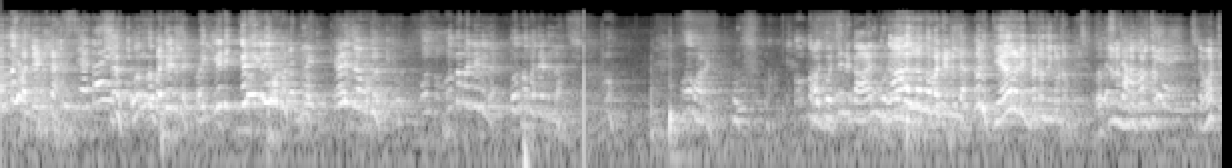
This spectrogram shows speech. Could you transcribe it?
ഒന്നും പറ്റിയിട്ടില്ല. ഒന്നും പറ്റിയിട്ടില്ല. ഒന്നും പറ്റിയിട്ടില്ല. ഓ, മാറി. കാലിനൊന്നും പറ്റിയിട്ടില്ല. ഇങ്ങോട്ട് കേറടി, പെട്ടെന്ന് ഇങ്ങോട്ട്.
